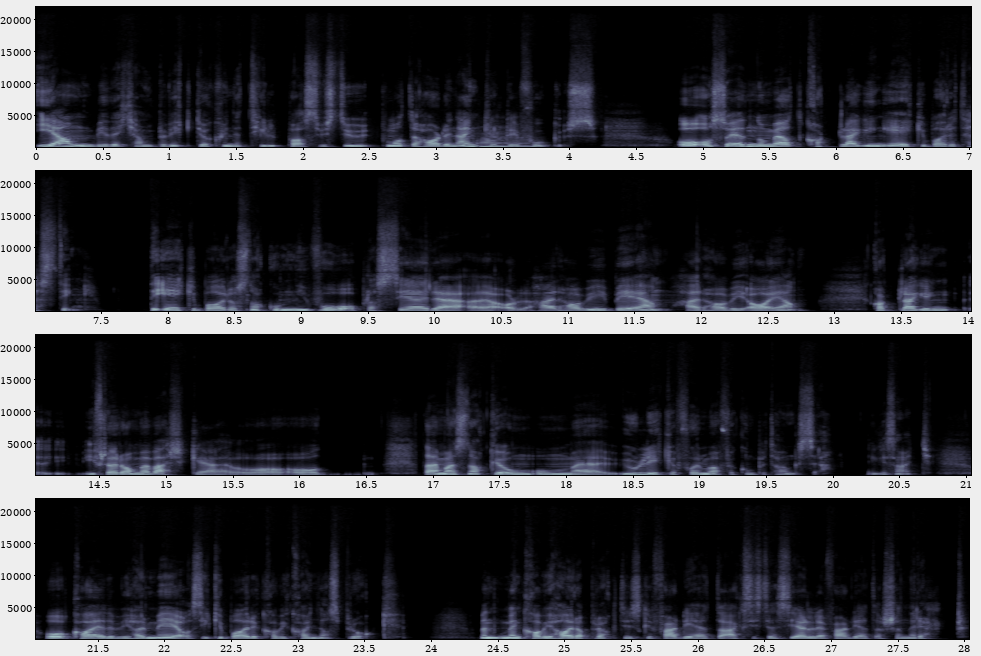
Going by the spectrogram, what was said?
igjen blir det kjempeviktig å kunne tilpasse hvis du på en måte har den enkelte i fokus. Og, og så er det noe med at kartlegging er ikke bare testing. Det er ikke bare å snakke om nivå og plassere eh, Her har vi B1, her har vi A1. Kartlegging eh, fra rammeverket og, og der man snakker om, om eh, ulike former for kompetanse. Ikke sant? Og hva er det vi har med oss, ikke bare hva vi kan av språk, men, men hva vi har av praktiske ferdigheter, eksistensielle ferdigheter generelt.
